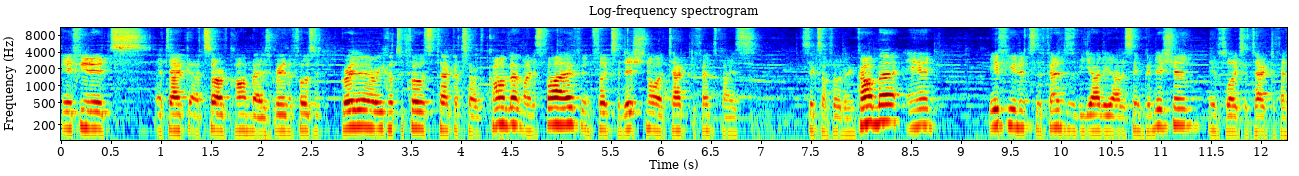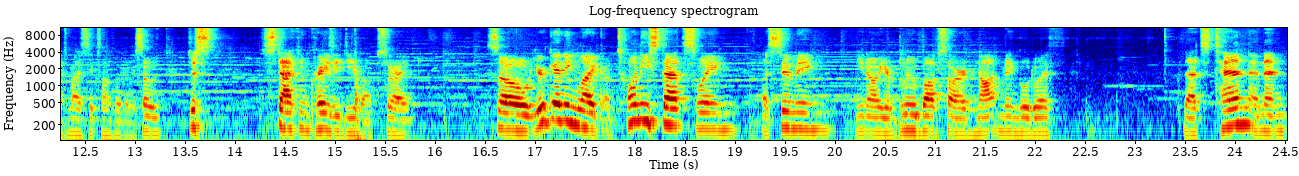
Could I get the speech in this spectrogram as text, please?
if units attack at start of combat is greater than foes, greater than or equal to foes attack at start of combat, minus five, inflicts additional attack defense minus six on foe during combat, and if units defense is yada yada same condition, inflicts attack defense minus six on. So just stacking crazy debuffs, right? So you're getting like a 20 stat swing, assuming you know your blue buffs are not mingled with. That's 10, and then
